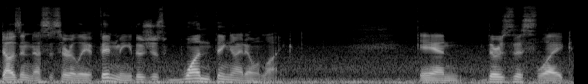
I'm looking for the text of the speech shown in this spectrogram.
doesn't necessarily offend me. There's just one thing I don't like. And there's this like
